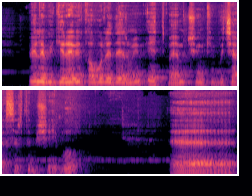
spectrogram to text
böyle bir görevi kabul eder miyim? Etmem. Çünkü bıçak sırtı bir şey bu. Ee,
